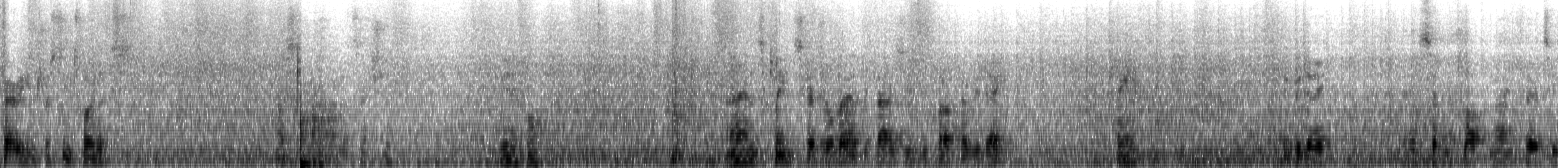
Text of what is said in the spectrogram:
Very interesting toilets. Nice toilets actually. Beautiful. And clean schedule there. The guys usually put up every day clean every day. Uh, 7 o'clock, 9.30,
